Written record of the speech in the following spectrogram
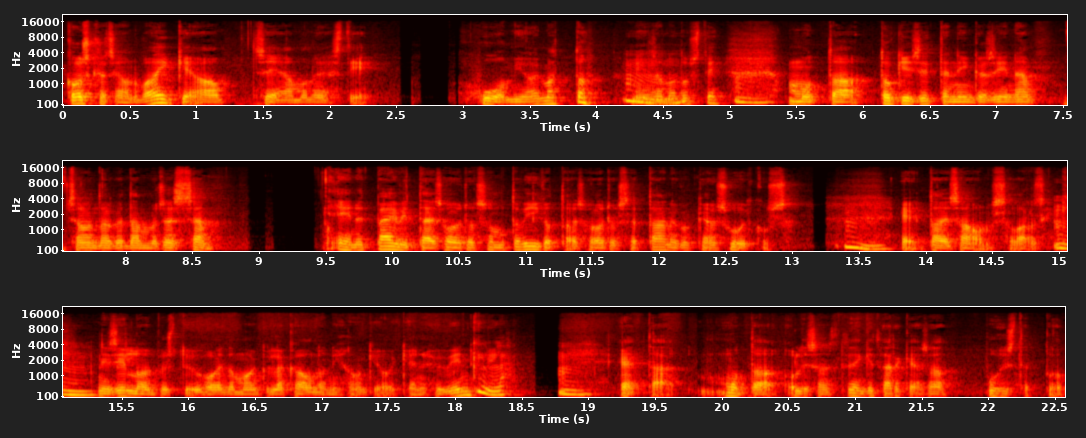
koska se on vaikeaa, se jää monesti huomioimatta, niin sanotusti. Mm. Mutta toki sitten niin siinä, sanotaanko tämmöisessä, ei nyt päivittäishoidossa, mutta viikoittaishoidossa, että aina kun käy suihkussa mm. tai saunassa varsinkin, mm. niin silloin pystyy hoitamaan kyllä kaulan ihonkin oikein hyvin. Kyllä. Mm. Että, mutta olisihan tietenkin tärkeää saada puhistettua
